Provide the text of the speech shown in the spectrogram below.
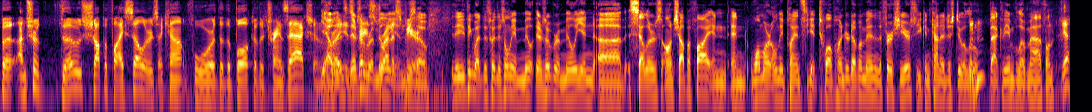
but I'm sure those Shopify sellers account for the, the bulk of the transactions. Yeah, right? there's, there's over a million. So you think about it this way: there's only a mil- there's over a million uh, sellers on Shopify, and, and Walmart only plans to get 1,200 of them in in the first year. So you can kind of just do a little mm-hmm. back of the envelope math on. Yeah,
